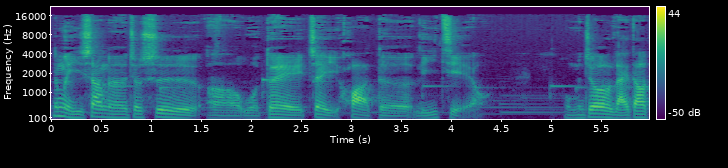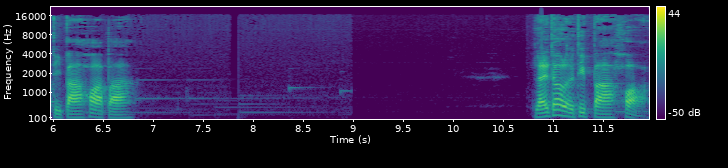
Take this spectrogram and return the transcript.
那么以上呢，就是呃我对这一话的理解哦。我们就来到第八话吧。来到了第八话，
